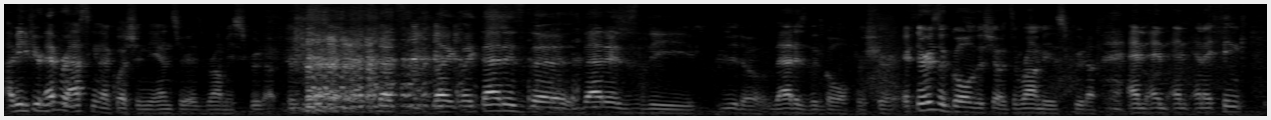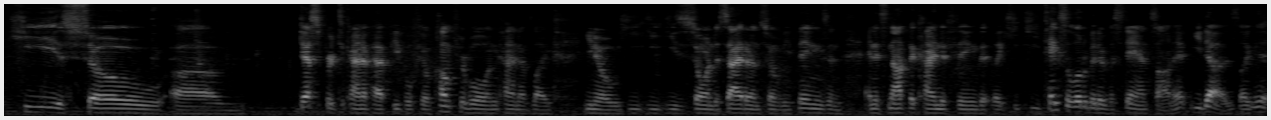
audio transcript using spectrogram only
I mean, if you're ever asking that question, the answer is Ramy screwed up. For sure. that's, that's like like that is the that is the you know that is the goal for sure. If there is a goal of the show, it's a Ramy is screwed up, and and and and I think he is so. Um, desperate to kind of have people feel comfortable and kind of like you know he, he he's so undecided on so many things and and it's not the kind of thing that like he, he takes a little bit of a stance on it he does like Yeah.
